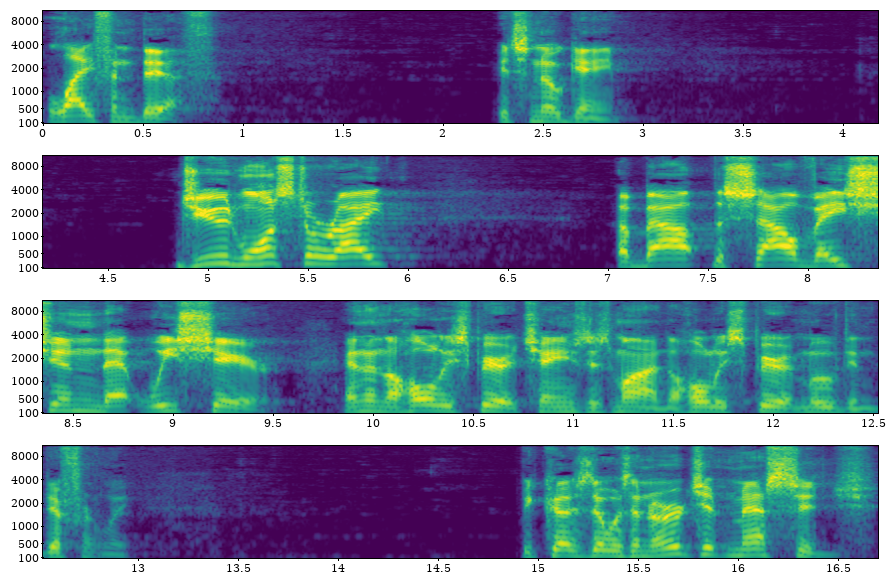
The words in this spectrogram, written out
life and death. It's no game. Jude wants to write about the salvation that we share. And then the Holy Spirit changed his mind. The Holy Spirit moved him differently. Because there was an urgent message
